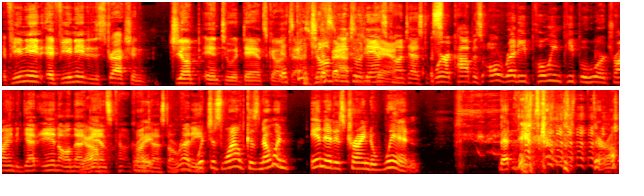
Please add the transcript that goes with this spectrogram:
if you need if you need a distraction, jump into a dance contest. gonna Jump into a dance contest where a cop is already pulling people who are trying to get in on that Yeah. dance co- Right. contest already. Which is wild because no one in it is trying to win. That dance, they're all.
